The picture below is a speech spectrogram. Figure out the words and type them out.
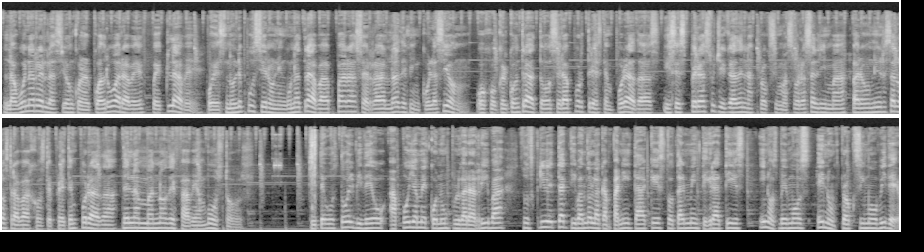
La buena relación con el cuadro árabe fue clave, pues no le pusieron ninguna traba para cerrar la desvinculación. Ojo que el contrato será por tres temporadas y se espera su llegada en las próximas horas a Lima para unirse a los trabajos de pretemporada de la mano de Fabián Busto. Si te gustó el video, apóyame con un pulgar arriba, suscríbete activando la campanita que es totalmente gratis y nos vemos en un próximo video.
